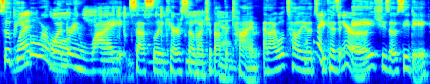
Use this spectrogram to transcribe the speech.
So What people were wondering why Cecily cares so much about the time. And I will tell you it's I because care? A, she's OCD.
